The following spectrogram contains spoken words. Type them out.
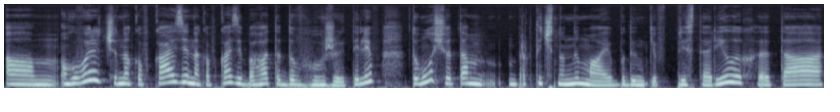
А, Говорять, що на Кавказі на Кавказі багато довгожителів, тому що там практично немає будинків пристарілих та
